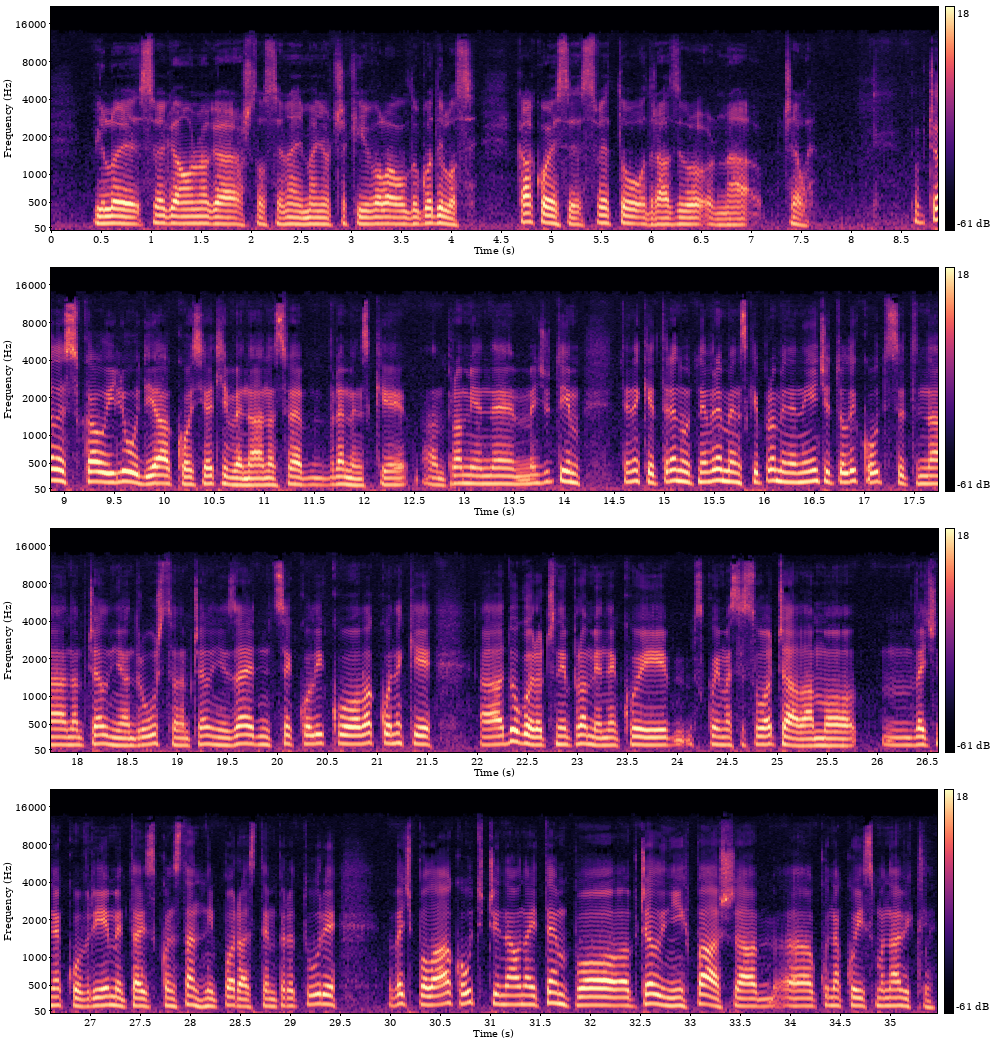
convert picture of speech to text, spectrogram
Bilo je svega onoga što se najmanje očekivalo, ali dogodilo se. Kako je se sve to odrazilo na pčele? Pa pčele su kao i ljudi jako osjetljive na, na sve vremenske promjene. Međutim, te neke trenutne vremenske promjene neće toliko uticati na, na pčelinja društva, na pčelinje zajednice, koliko ovako neke a, dugoročne promjene koji, s kojima se suočavamo već neko vrijeme, taj konstantni porast temperature, već polako utiče na onaj tempo pčelinjih paša na koji smo navikli.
